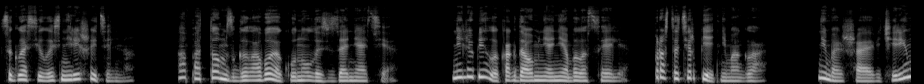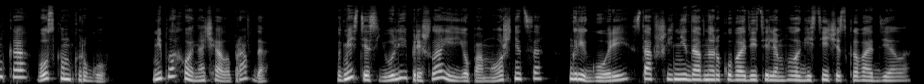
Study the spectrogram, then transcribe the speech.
согласилась нерешительно. А потом с головой окунулась в занятия. Не любила, когда у меня не было цели. Просто терпеть не могла. Небольшая вечеринка в узком кругу. Неплохое начало, правда? Вместе с Юлей пришла ее помощница, Григорий, ставший недавно руководителем логистического отдела.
